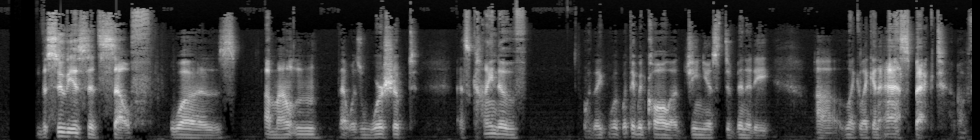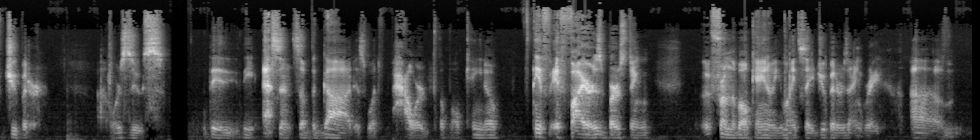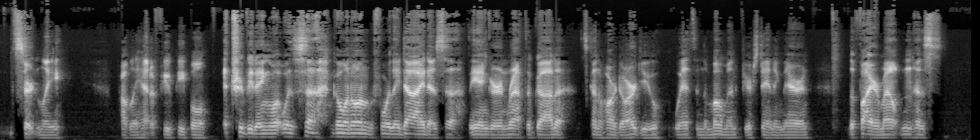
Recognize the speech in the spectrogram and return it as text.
Vesuvius itself was a mountain that was worshipped as kind of what they what they would call a genius divinity, uh, like like an aspect of Jupiter uh, or Zeus. The the essence of the god is what powered the volcano if if fire is bursting from the volcano, you might say Jupiter's angry. Um, certainly, probably had a few people attributing what was uh, going on before they died as uh, the anger and wrath of God. Uh, it's kind of hard to argue with in the moment if you're standing there and the fire mountain has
